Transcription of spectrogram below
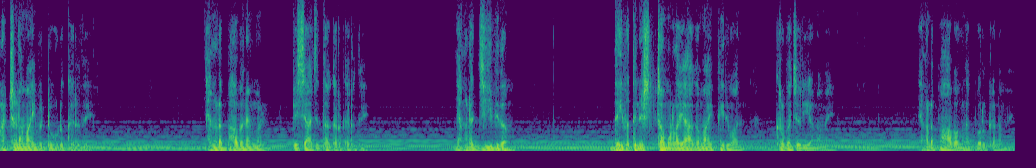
ഭക്ഷണമായി വിട്ടുകൊടുക്കരുതേ. ഞങ്ങളുടെ ഭവനങ്ങൾ പിശാച് തകർക്കരുത്. ഞങ്ങളുടെ ജീവിതം ദൈവത്തിന് ഇഷ്ടമുള്ള യാഗമായി തീരുവാൻ കൃപ ചൊരിയണമേ. ഞങ്ങളുടെ പാപങ്ങളെ പൊറുക്കണമേ.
